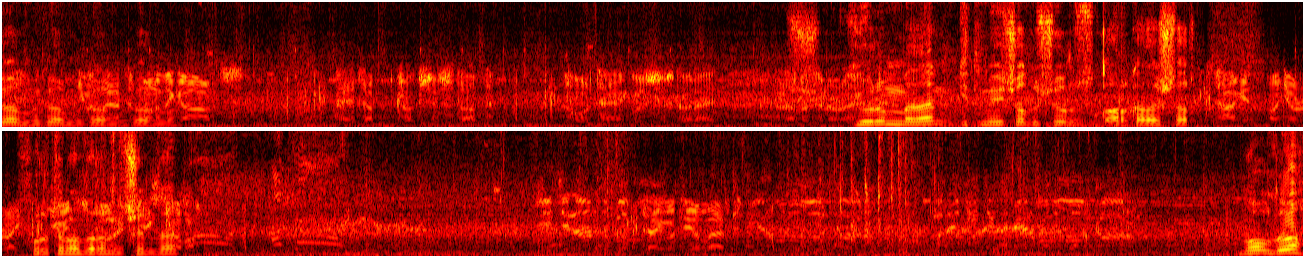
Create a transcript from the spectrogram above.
And they're looking around. Görünmeden gitmeye çalışıyoruz arkadaşlar. Fırtınaların içinde. Ne oldu?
